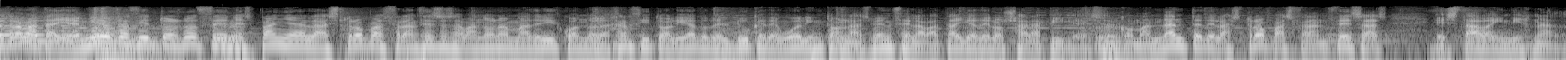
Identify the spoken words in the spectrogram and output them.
otra batalla. En 1812 Mm. en España las tropas francesas abandonan Madrid cuando el ejército aliado del duque de Wellington las vence en la batalla de los Arapiles. Mm. El comandante de las tropas francesas estaba indignado.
